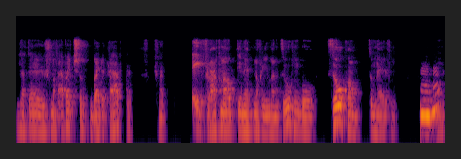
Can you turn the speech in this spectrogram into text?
und sagte, ich mache Arbeitsstunden bei der Tafel. Ich meinte, ey, frag mal, ob die nicht noch jemanden suchen, wo so kommt zum Helfen. Mhm.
